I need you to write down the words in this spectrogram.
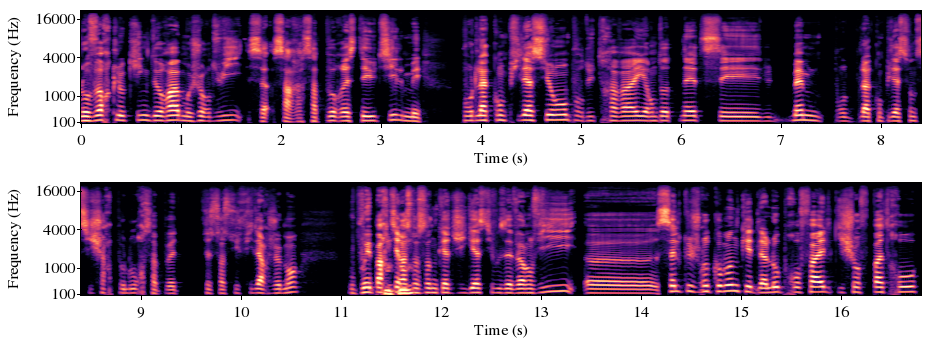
L'overclocking de RAM aujourd'hui, ça, ça- ça peut rester utile, mais pour de la compilation, pour du travail en .NET, c'est même pour de la compilation de C Sharp lourd, ça peut être, ça- suffit largement. Vous pouvez partir à Mhm. 64 Go si vous avez envie. Euh, celle que je recommande, qui est de la low profile, qui chauffe pas trop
